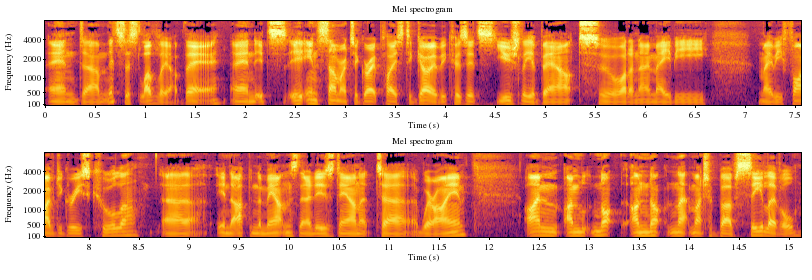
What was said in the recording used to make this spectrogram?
and um, it's just lovely up there. And it's in summer, it's a great place to go because it's usually about oh, I don't know maybe maybe five degrees cooler uh, in the, up in the mountains than it is down at uh, where I am. I'm I'm not I'm not that much above sea level,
